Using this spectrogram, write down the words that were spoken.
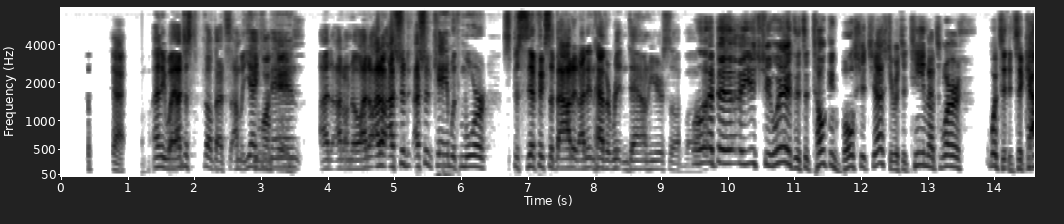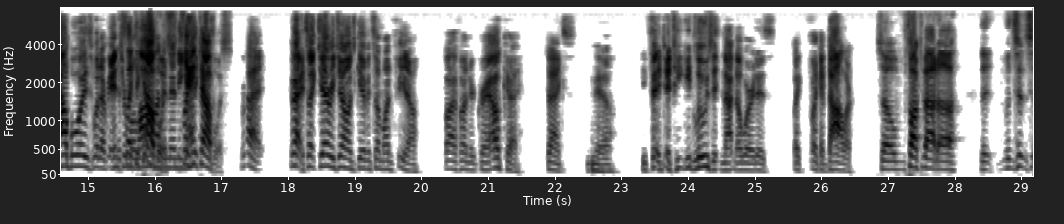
that? Anyway, I just felt that's I'm a Yankee man. games. I, I don't know. I don't, I don't. I should I should came with more specifics about it. I didn't have it written down here, so. Uh, Well, the, the issue is it's a token bullshit gesture. It's a team that's worth what's it? It's the Cowboys, whatever. Inter it's like the Cowboys. and then the it's like the Cowboys. Right, right. It's like Jerry Jones giving someone, you know, five hundred grand. Okay, thanks. Yeah, if, if he could lose it and not know where it is, like like a dollar. So we talked about uh the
